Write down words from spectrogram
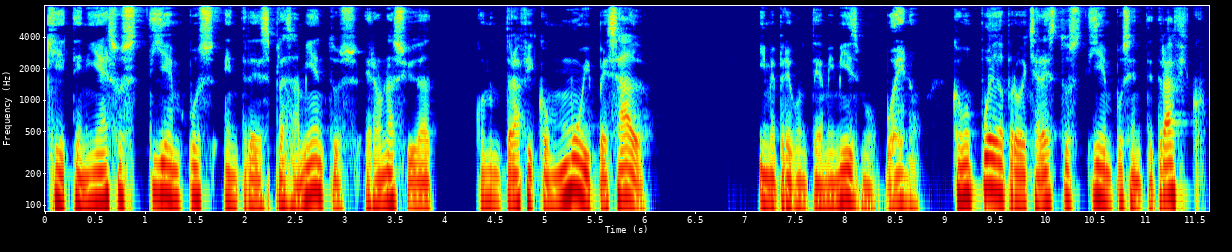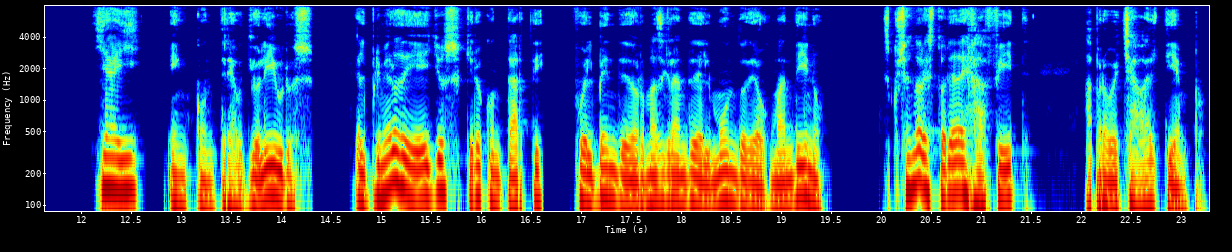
que tenía esos tiempos entre desplazamientos. Era una ciudad con un tráfico muy pesado. Y me pregunté a mí mismo, bueno, ¿cómo puedo aprovechar estos tiempos entre tráfico? Y ahí encontré audiolibros. El primero de ellos, quiero contarte, fue el vendedor más grande del mundo de Ogmandino. Escuchando la historia de Jafit, aprovechaba el tiempo.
